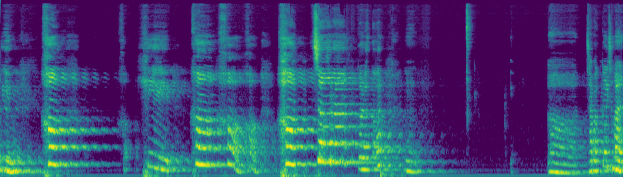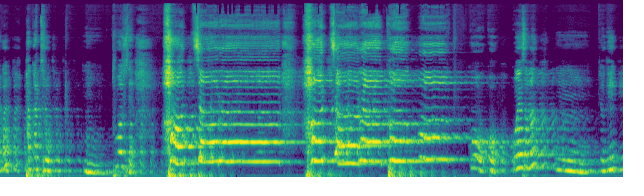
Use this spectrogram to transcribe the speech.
이응 허히 허허허 허쩌라 그걸 갖다가 음, 어, 잡아 끌지 말고 바깥으로 음, 품어주세요. 허쩌라 허쩌라 고고 고에서는 음, 여기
